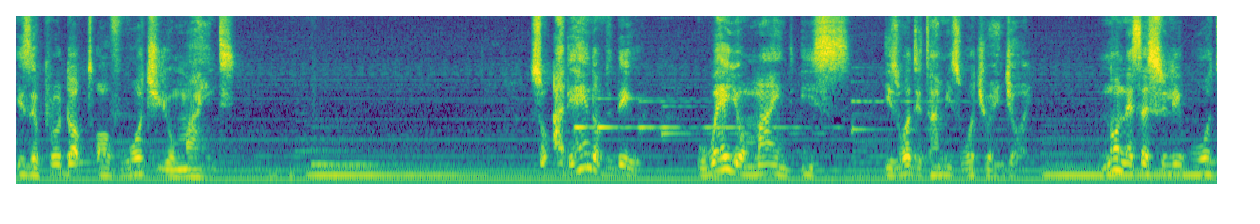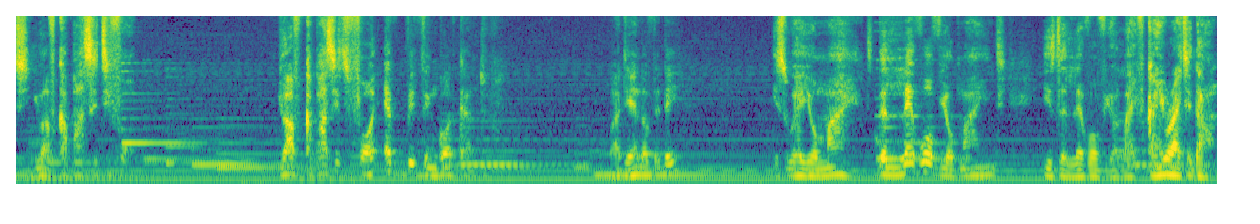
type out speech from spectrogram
is a product of what you mind. So at the end of the day, where your mind is, is what determines what you enjoy, not necessarily what you have capacity for. You have capacity for everything God can do. But at the end of the day, is where your mind, the level of your mind is the level of your life. Can you write it down?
